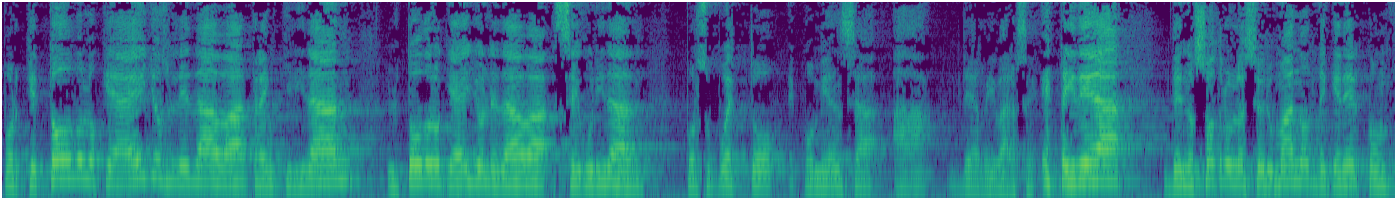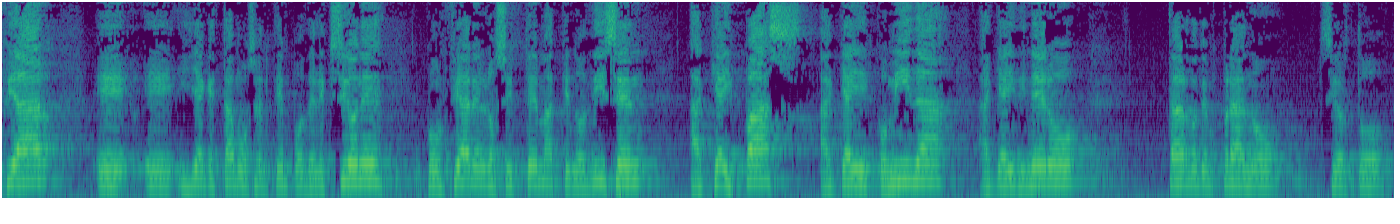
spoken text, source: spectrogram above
porque todo lo que a ellos le daba tranquilidad, todo lo que a ellos le daba seguridad, por supuesto, comienza a derribarse. Esta idea de nosotros los seres humanos de querer confiar eh, eh, y ya que estamos en tiempos de elecciones, confiar en los sistemas que nos dicen aquí hay paz, aquí hay comida, aquí hay dinero, tarde o temprano, ¿cierto?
